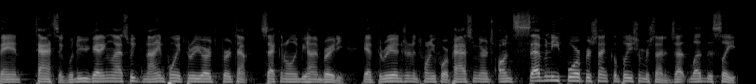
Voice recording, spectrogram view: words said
fantastic. What are you getting last week? 9.3 yards per attempt, second only behind Brady. He had 324 passing yards on 74% completion percentage. That led the slate.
